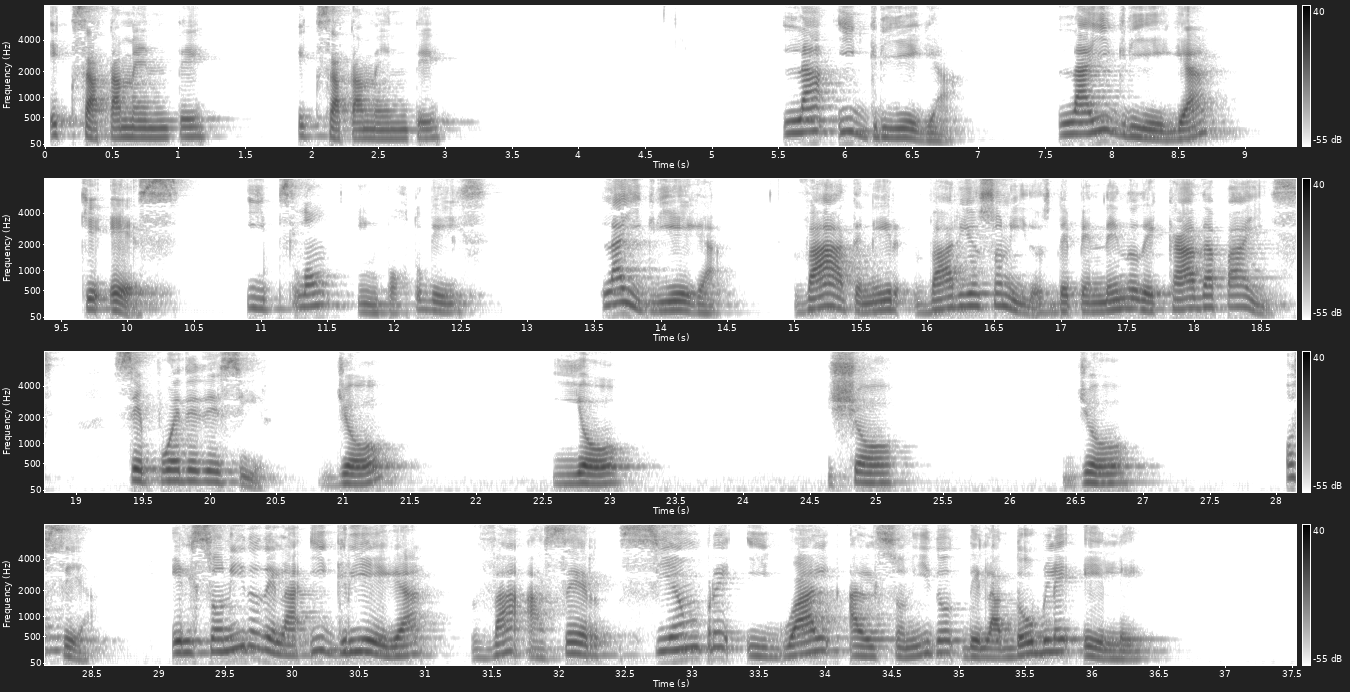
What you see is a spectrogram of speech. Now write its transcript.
exactamente, exactamente. La Y. La Y, que es Y en portugués, la Y va a tener varios sonidos dependiendo de cada país. Se puede decir yo, yo, yo, yo. O sea, el sonido de la Y va a ser siempre igual al sonido de la doble L.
